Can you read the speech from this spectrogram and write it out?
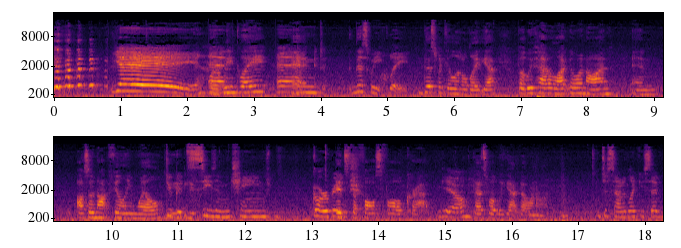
Yay! We're a And, week late, and this week late. this week a little late, yeah. But we've had a lot going on, and also not feeling well. Stupid you- season change garbage. it's the false fall crap. yeah. That's what we got going on. It just sounded like you said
